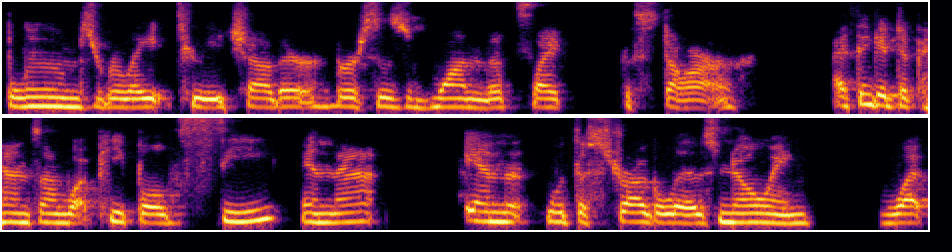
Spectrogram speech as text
blooms relate to each other versus one that's like the star. I think it depends on what people see in that and what the struggle is knowing what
